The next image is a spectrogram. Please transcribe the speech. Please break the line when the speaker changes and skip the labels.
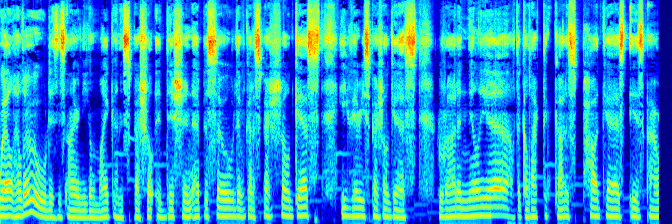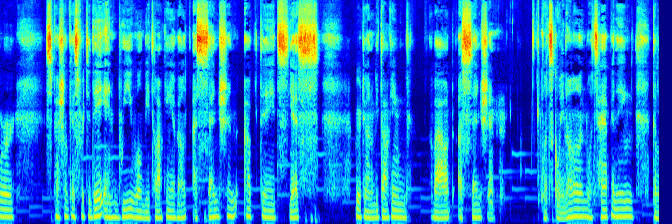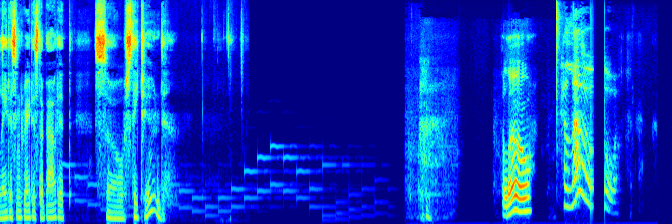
Well, hello. This is Iron Eagle Mike on a special edition episode. I've got a special guest, a very special guest. Radha Nilia of the Galactic Goddess podcast is our special guest for today, and we will be talking about Ascension updates. Yes, we're going to be talking about Ascension. What's going on, what's happening, the latest and greatest about it. So stay tuned. Hello.
Hello.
